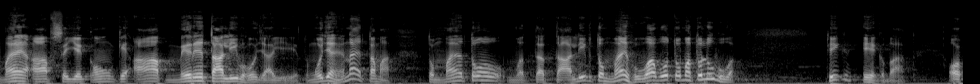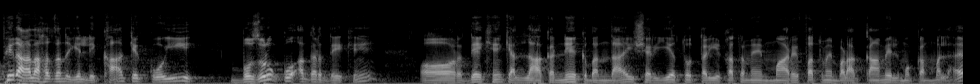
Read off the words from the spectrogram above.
میں آپ سے یہ کہوں کہ آپ میرے طالب ہو جائیے۔ تو مجھے ہے نا تما تو میں تو طالب تو میں ہوا، وہ تو مطلوب ہوا۔ ٹھیک ہے؟ ایک بات۔ اور پھر اعلی حضرت نے یہ لکھا کہ کوئی بزرگ کو اگر دیکھیں اور دیکھیں کہ اللہ کا نیک بندہ ہے شریعت و طریقت میں، معرفت میں بڑا کامل مکمل ہے۔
